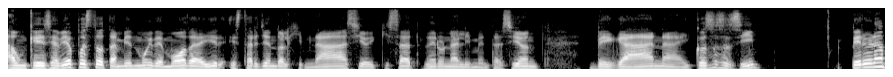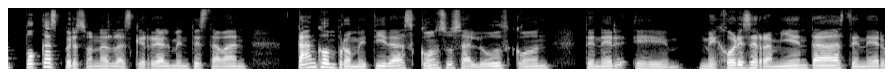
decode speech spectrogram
aunque se había puesto también muy de moda ir estar yendo al gimnasio y quizá tener una alimentación vegana y cosas así, pero eran pocas personas las que realmente estaban tan comprometidas con su salud, con tener eh, mejores herramientas, tener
